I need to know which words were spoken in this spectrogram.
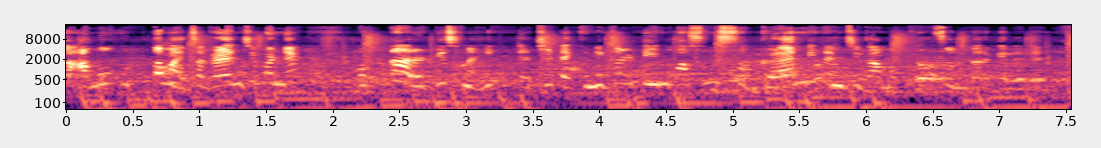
कामं उत्तम आहेत. सगळ्यांची म्हणजे फक्त आर्टिस्ट नाही त्याची टेक्निकल टीमपासून सगळ्यांनी त्यांची कामं खूप सुंदर केलेली आहेत.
